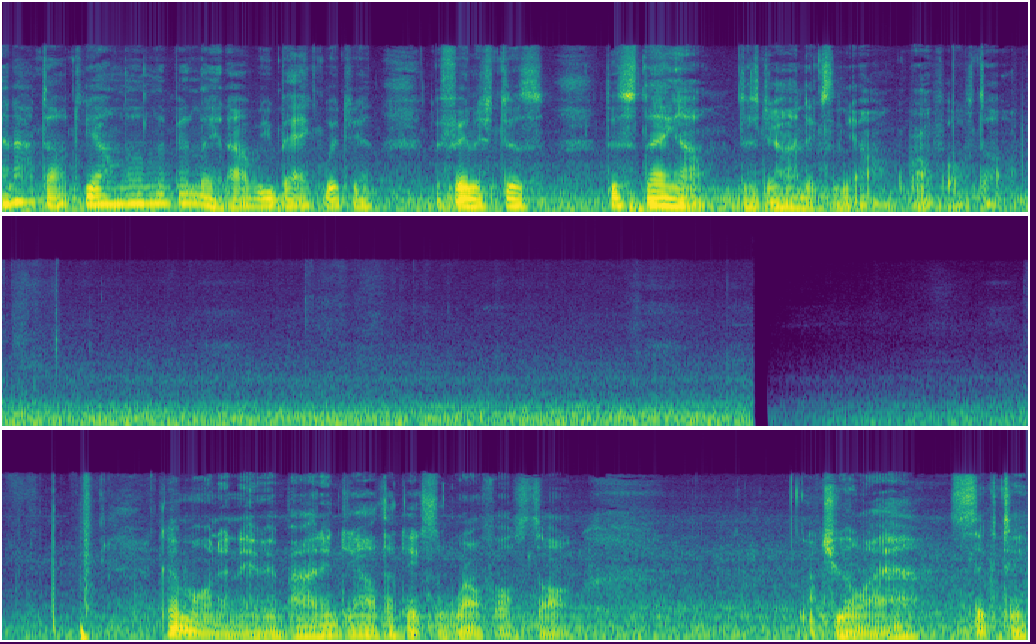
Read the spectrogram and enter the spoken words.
And I'll talk to y'all a little bit later. I'll be back with you to finish this this thing out. This John Hickson, y'all. Grown folks talk. Good morning, everybody. Jonathan Hickson, Grown Folks Talk. July 16,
